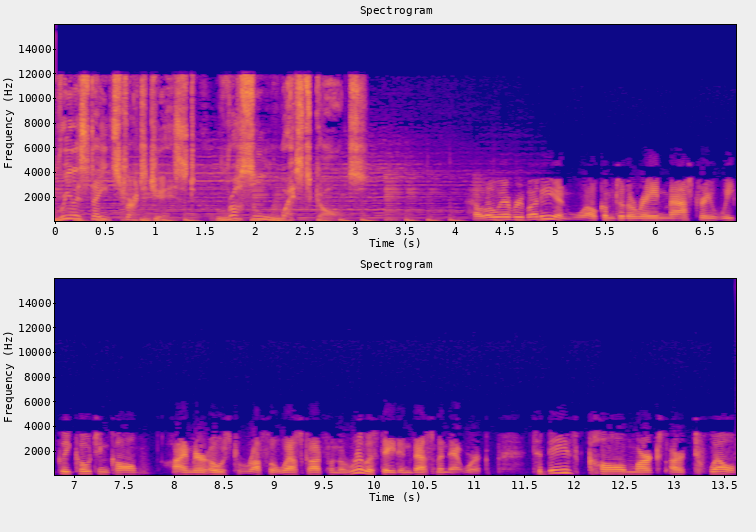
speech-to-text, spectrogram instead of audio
real estate strategist Russell Westcott. Hello, everybody, and welcome to the REIN Mastery Weekly Coaching Call. I'm your host, Russell Westcott from the Real Estate Investment Network. Today's call marks our 12th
